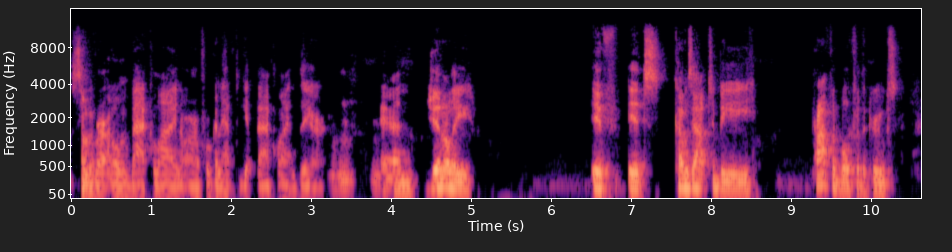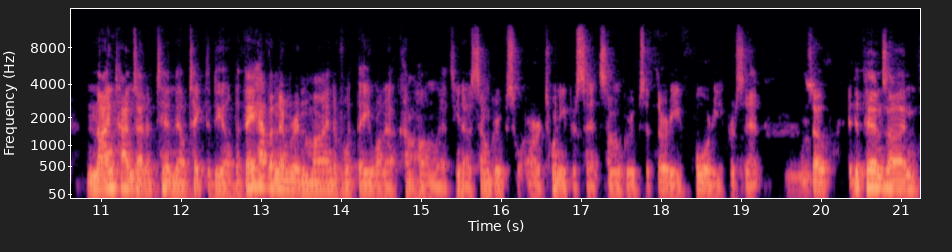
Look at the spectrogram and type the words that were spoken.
some of our own backline or if we're going to have to get backline there. Mhm, mhm. And generally, if it comes out to be profitable for the groups, nine times out of 10, they'll take the deal. But they have a number in mind of what they want to come home with. You know, some groups are 20%, some groups are 30, 40%. Mhm. So it depends on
